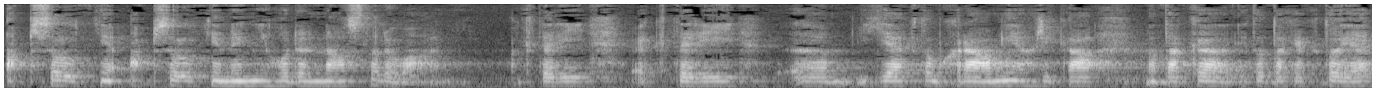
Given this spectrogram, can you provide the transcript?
absolutně, absolutně není hoden následování a který, eh, který je v tom chrámě a říká, no tak je to tak, jak to je,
